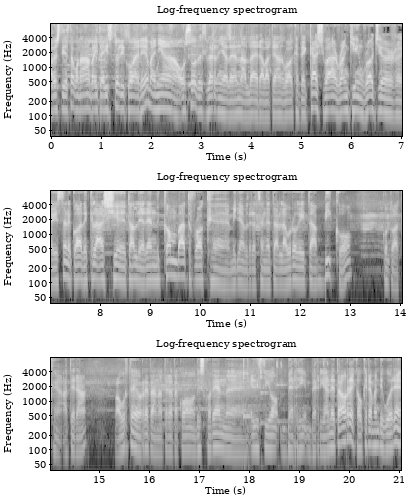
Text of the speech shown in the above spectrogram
abesti ez dagona, baita historikoa ere, baina oso desberdina den aldaera batean rock eta kasba, ranking Roger eh, izenekoa The Clash eh, taldearen combat rock eh, mila bederatzen eta laurogeita biko kontuak atera. Ba urte horretan ateratako diskoren edizio berri berrian. Eta horrek aukera mandigu ere,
